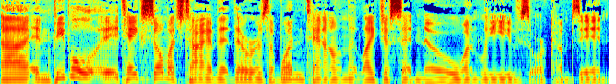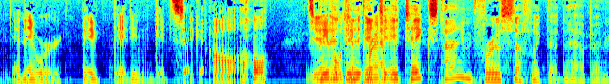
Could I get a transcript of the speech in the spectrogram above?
Uh, and people, it takes so much time that there was a one town that like just said no one leaves or comes in, and they were they they didn't get sick at all. so Yeah, people it, can it, prep. it, it takes time for stuff like that to happen.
